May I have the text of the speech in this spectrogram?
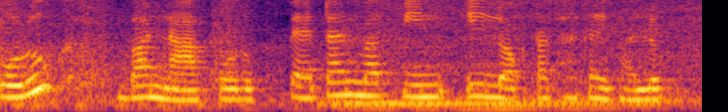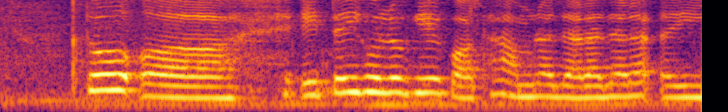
করুক বা না করুক প্যাটার্ন বা পিন এই লকটা থাকাই ভালো। তো এটাই হলো গিয়ে কথা। আমরা যারা যারা এই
